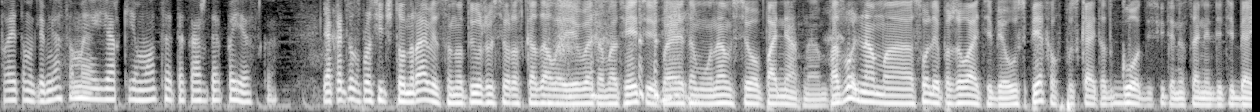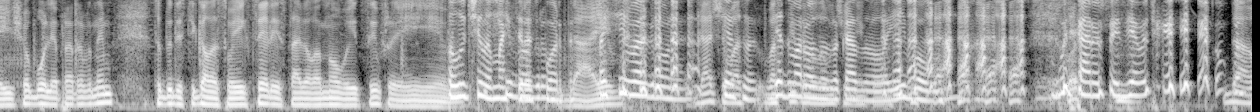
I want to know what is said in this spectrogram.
Поэтому для меня самые яркие эмоции это каждая поездка. Я хотел спросить, что нравится, но ты уже все рассказала и в этом ответе, поэтому нам все понятно. Позволь нам э, с Олей пожелать тебе успехов, пускай этот год действительно станет для тебя еще более прорывным, чтобы ты достигала своих целей, ставила новые цифры и... Получила Спасибо мастера огромное. спорта. Да, Спасибо и... огромное. Дальше Честно, вас, Деда Мороза заказывала, ей-богу. Будь хорошей девочкой. Да,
